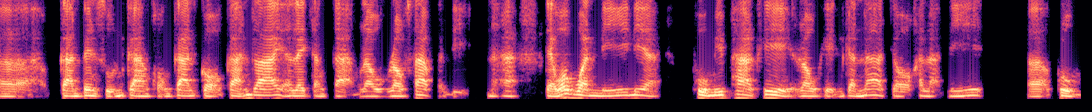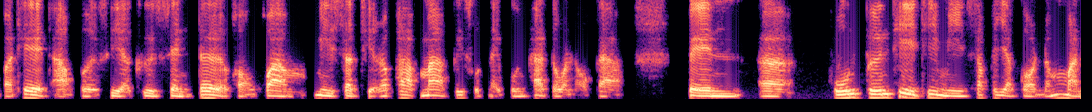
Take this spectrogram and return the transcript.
อการเป็นศูนย์กลางของการก่อการร้ายอะไรต่างๆ เราเราทราบกันดีนะฮะแต่ว่าวันนี้เนี่ยภูมิภาคที่เราเห็นกันหน้าจอขนาดนี้กลุ่มประเทศอ่าวเปอร์เซียคือ center ของความมีเสถียรภาพมากที่สุดในภูมิภาคตะวันออกกลางเป็น พื้นพื้นที่ที่มีทรัพยากรน้ำมัน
